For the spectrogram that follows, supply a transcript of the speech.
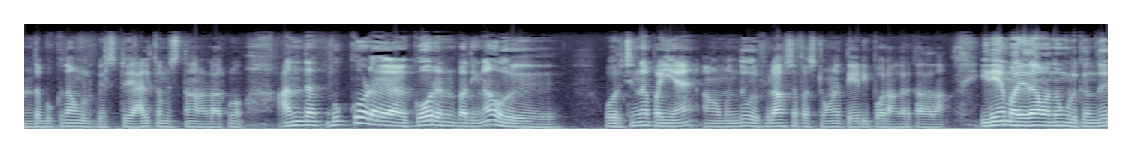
அந்த புக்கு தான் உங்களுக்கு பெஸ்ட்டு ஆல்கமிஸ்ட் தான் நல்லாயிருக்கும் அந்த புக்கோட கோர்ன்னு பார்த்தீங்கன்னா ஒரு ஒரு சின்ன பையன் அவன் வந்து ஒரு ஃபிலாசபர் ஸ்டோனை தேடி போகிறாங்கிற கதை தான். இதே மாதிரி தான் வந்து உங்களுக்கு வந்து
